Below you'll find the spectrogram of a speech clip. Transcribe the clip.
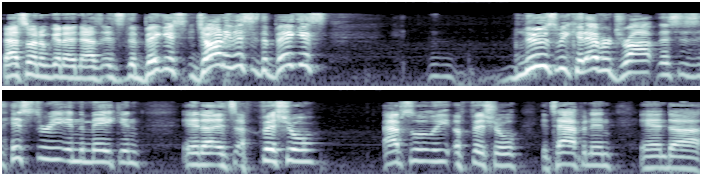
That's what I'm gonna announce. It's the biggest, Johnny. This is the biggest news we could ever drop. This is history in the making, and uh, it's official, absolutely official. It's happening, and uh,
